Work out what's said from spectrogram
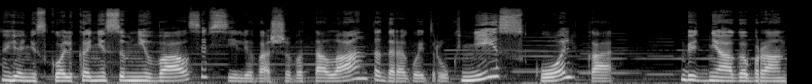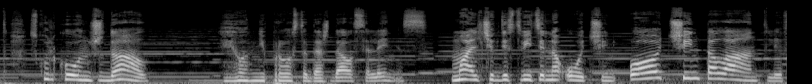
Я нисколько не сомневался в силе вашего таланта, дорогой друг, нисколько. Бедняга Бранд, сколько он ждал. И он не просто дождался, Ленис. Мальчик действительно очень, очень талантлив.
